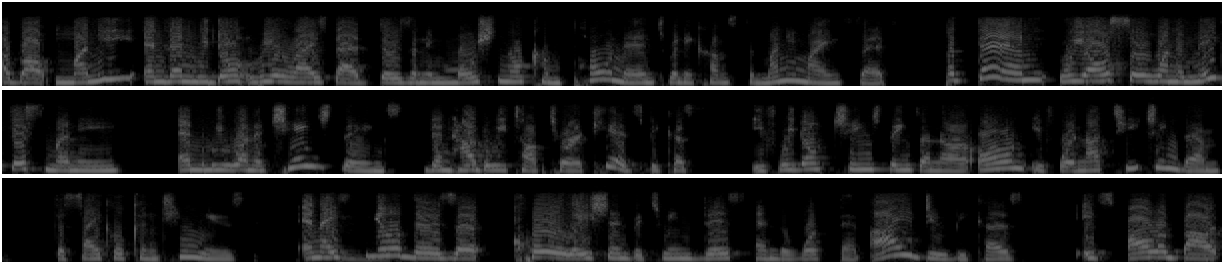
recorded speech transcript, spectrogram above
about money, and then we don't realize that there's an emotional component when it comes to money mindset. But then we also want to make this money and we want to change things, then how do we talk to our kids? Because if we don't change things on our own, if we're not teaching them, the cycle continues. And I mm-hmm. feel there's a correlation between this and the work that I do because it's all about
